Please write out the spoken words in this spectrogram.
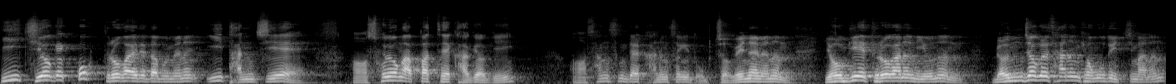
이 지역에 꼭 들어가야 되다 보면은 이 단지에 어, 소형 아파트의 가격이 어, 상승될 가능성이 높죠. 왜냐면은 여기에 들어가는 이유는 면적을 사는 경우도 있지만은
